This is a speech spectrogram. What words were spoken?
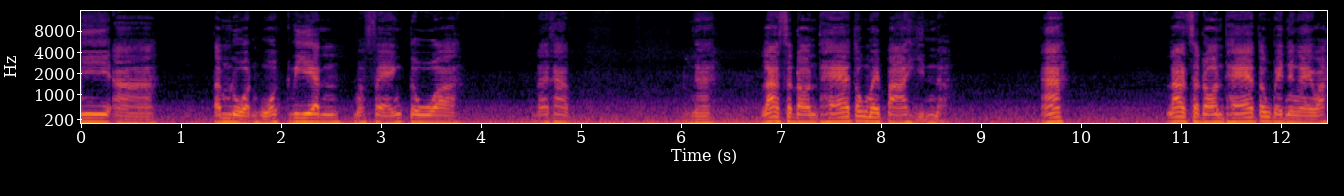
มีอ่าตำรวจหัวเกรียนมาแฝงตัวนะครับนะราษฎรแท้ต้องไม่ปาหินเหรออะราษฎรแท้ต้องเป็นยังไงวะ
